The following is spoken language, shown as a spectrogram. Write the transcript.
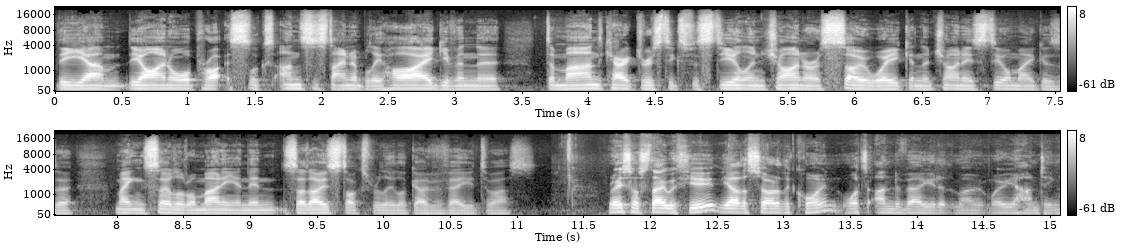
the um, the iron ore price looks unsustainably high given the demand characteristics for steel in China are so weak and the Chinese steel makers are making so little money and then so those stocks really look overvalued to us. Reece, I'll stay with you. The other side of the coin, what's undervalued at the moment? Where are you hunting?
